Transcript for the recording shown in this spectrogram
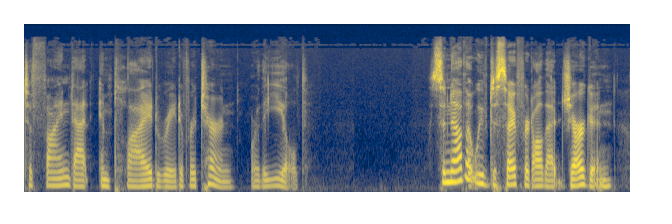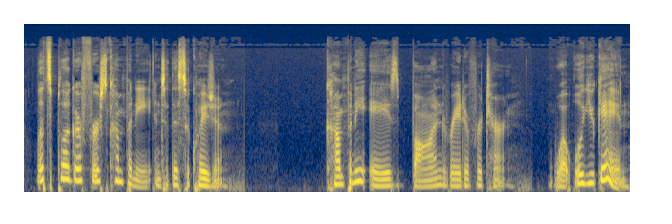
to find that implied rate of return or the yield. So now that we've deciphered all that jargon, let's plug our first company into this equation. Company A's bond rate of return. What will you gain?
